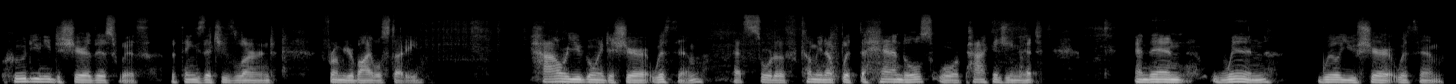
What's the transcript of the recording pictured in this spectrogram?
who do you need to share this with? The things that you've learned from your bible study how are you going to share it with them that's sort of coming up with the handles or packaging it and then when will you share it with them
